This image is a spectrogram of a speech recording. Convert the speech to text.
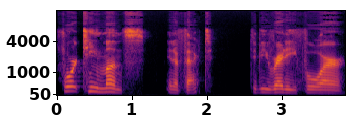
14 months in effect to be ready for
